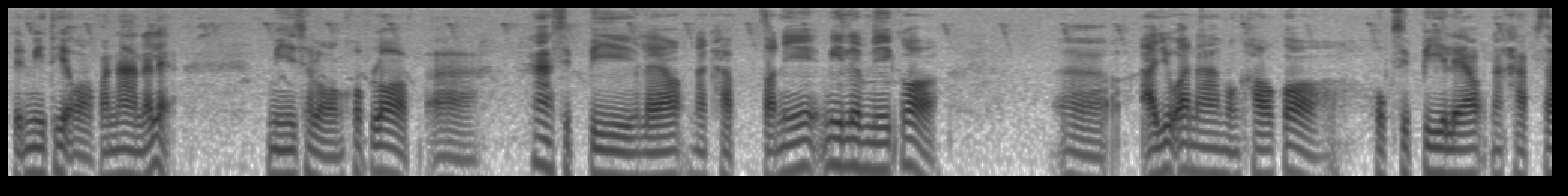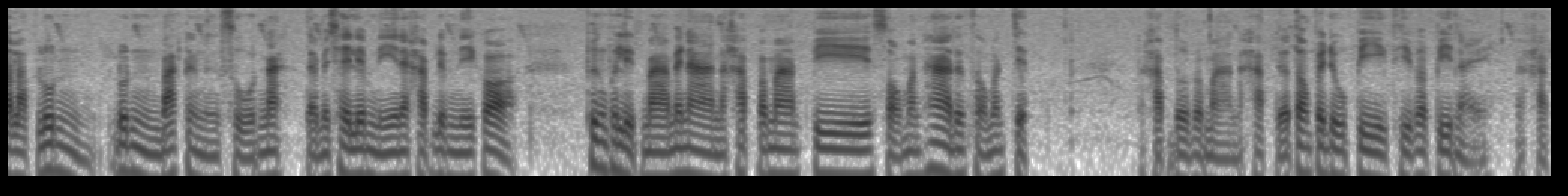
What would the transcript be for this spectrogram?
เป็นมีที่ออกมานานแล้วแหละมีฉลองครบรอบ 50 ปีแล้วนะครับ ตอนนี้มีดเล่มนี้ก็เอ่ออายุอานามของเขาก็ 60 ปีแล้วนะครับสำหรับรุ่นรุ่นบัค110 นะ แต่ไม่ใช่เล่มนี้นะครับ เล่มนี้ก็เพิ่งผลิตมาไม่นานนะครับ ประมาณปี 2005ถึง2007 นะครับ โดยประมาณนะครับ เดี๋ยวต้องไปดูปีอีกทีว่าปีไหนนะครับ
